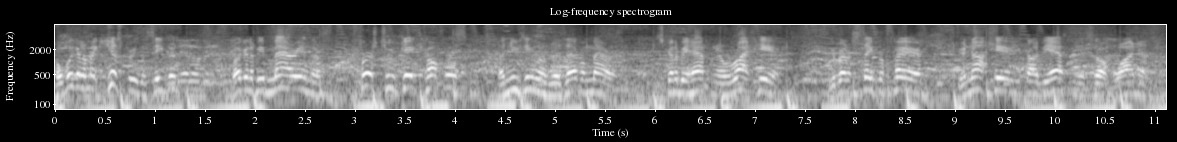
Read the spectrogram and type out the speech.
But we're going to make history this evening. We're going to be marrying the first two gay couples a New Zealander has ever married. It's going to be happening right here. You better stay prepared. If you're not here, you've got to be asking yourself, why not?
